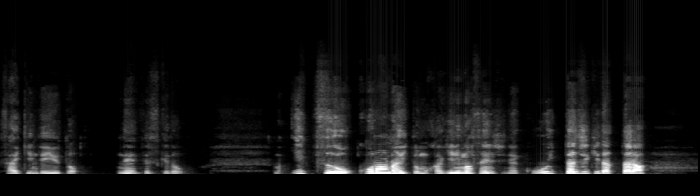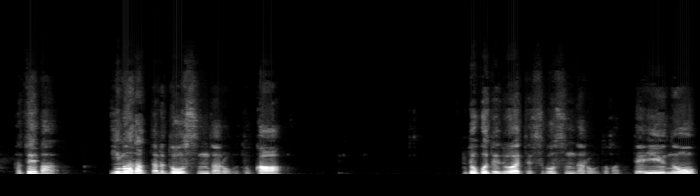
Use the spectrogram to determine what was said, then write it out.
最近で言うと。ね、ですけど、いつ起こらないとも限りませんしね、こういった時期だったら、例えば、今だったらどうすんだろうとか、どこでどうやって過ごすんだろうとかっていうのを、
